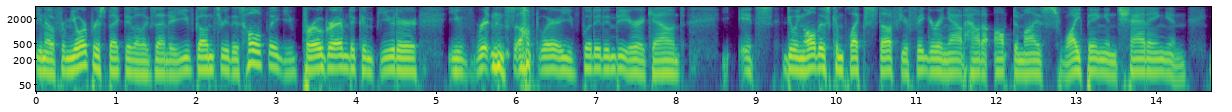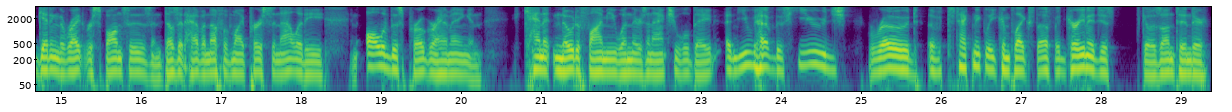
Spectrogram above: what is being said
you know, from your perspective, Alexander, you've gone through this whole thing. You've programmed a computer, you've written software, you've put it into your account. It's doing all this complex stuff. You're figuring out how to optimize swiping and chatting and getting the right responses. And does it have enough of my personality and all of this programming? And can it notify me when there's an actual date? And you have this huge road of technically complex stuff, and Karina just goes on Tinder.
